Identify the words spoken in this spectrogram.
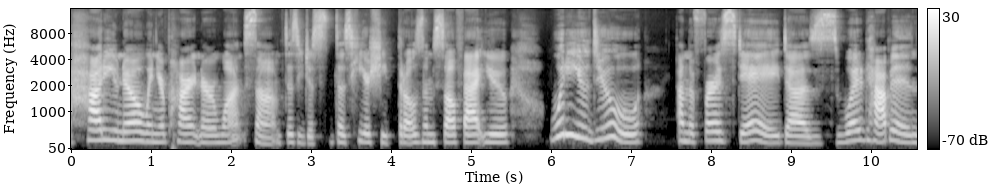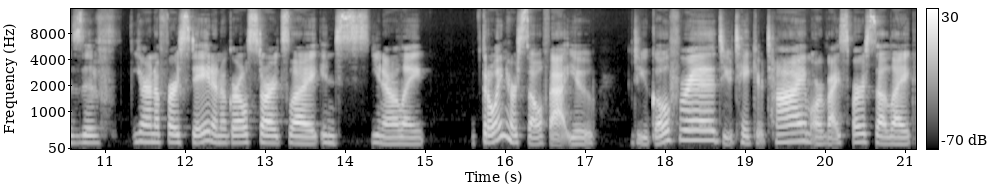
how do you know when your partner wants some? Does he just does he or she throws himself at you? What do you do on the first day? Does what happens if you're on a first date and a girl starts like in you know like throwing herself at you? Do you go for it? Do you take your time or vice versa? Like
